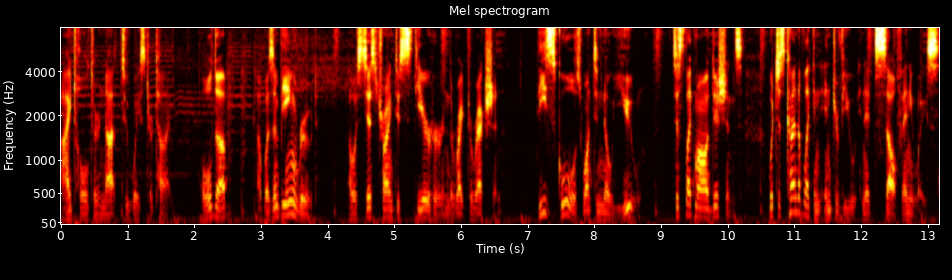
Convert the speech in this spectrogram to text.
I told her not to waste her time. Hold up, I wasn't being rude. I was just trying to steer her in the right direction. These schools want to know you, just like my auditions, which is kind of like an interview in itself, anyways.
